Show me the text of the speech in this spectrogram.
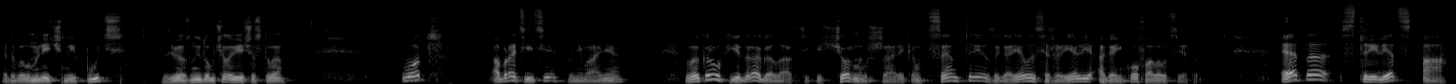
Это был Млечный Путь, звездный дом человечества. Вот, обратите внимание. Вокруг ядра галактики с черным шариком в центре загорелось ожерелье огоньков алого цвета. Это стрелец А,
